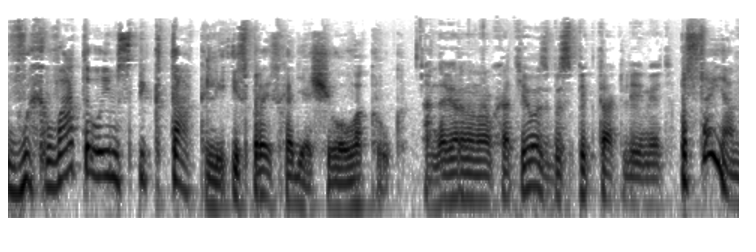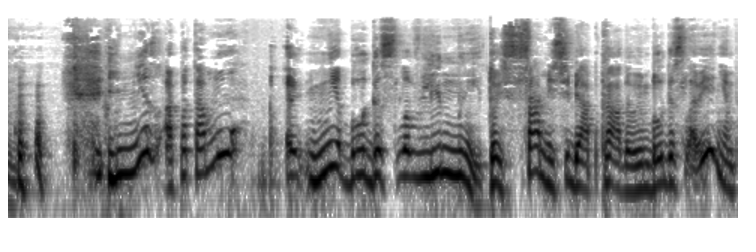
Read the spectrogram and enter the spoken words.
выхватываем спектакли из происходящего вокруг. А, наверное, нам хотелось бы спектакли иметь. Постоянно. И не, а потому э, не благословлены. То есть сами себя обкрадываем благословением,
